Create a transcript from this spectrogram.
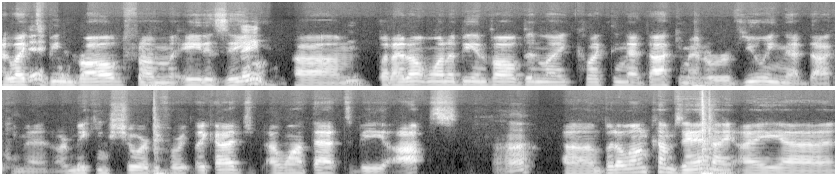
I like Yeah. to be involved from A to Z, Mm-hmm. um, but I don't want to be involved in like collecting that document or reviewing that document or making sure before. Like I, I want that to be ops. Uh huh. Um, but a loan comes in, I, I uh,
